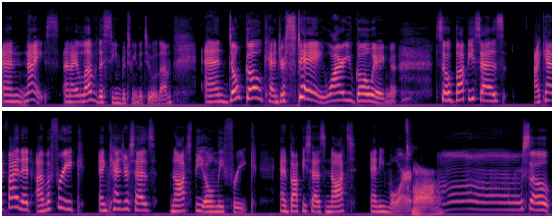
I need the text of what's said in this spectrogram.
and nice. And I love this scene between the two of them. And don't go, Kendra. Stay. Why are you going? So Buffy says, I can't fight it. I'm a freak. And Kendra says, Not the only freak. And Buffy says, Not anymore. Mm, so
